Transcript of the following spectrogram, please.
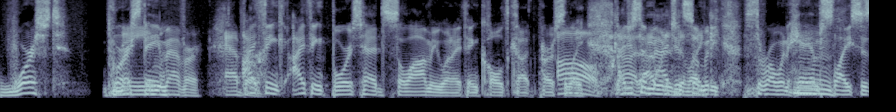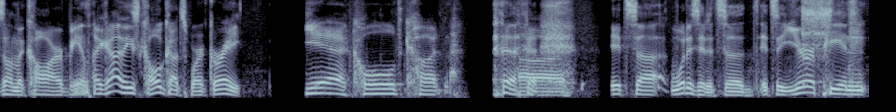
Worst. Worst name ever. ever. I think I think boar's head salami when I think cold cut. Personally, Oh, I God, just I would've imagine been somebody like- Mm. throwing ham slices on the car, being like, "Oh, these cold cuts work great." Yeah, Cold Cut. Uh, It's uh, what is it? It's a it's a European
